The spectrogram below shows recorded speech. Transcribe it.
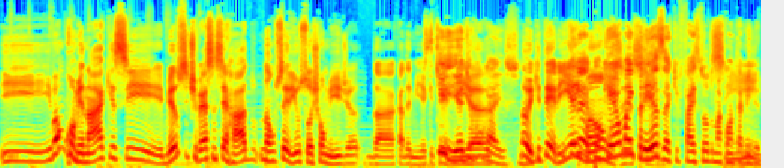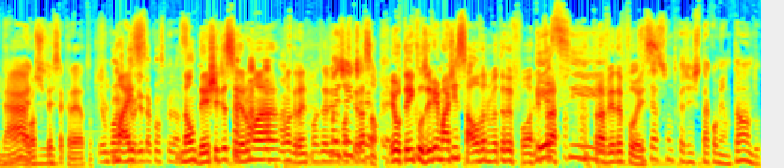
E, e vamos combinar que se, mesmo se tivesse encerrado, não seria o social media da academia que, Que teria. ia divulgar isso. Não, e que teria Porque- em mãos. Porque é uma esse- empresa que faz toda uma Sim, É um contabilidade. negócio super secreto. Eu gosto da Mas teoria da conspiração. não deixa de ser uma, uma grande teoria Mas, de gente, conspiração. é- Eu tenho, inclusive, a imagem salva no meu telefone esse, pra ver depois. Esse assunto que a gente está comentando,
